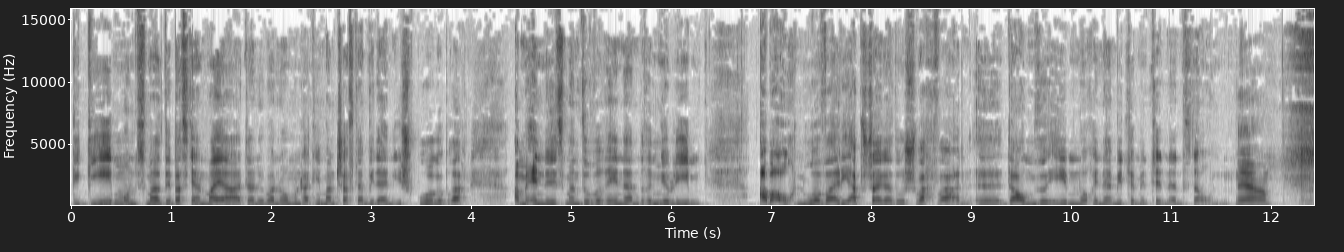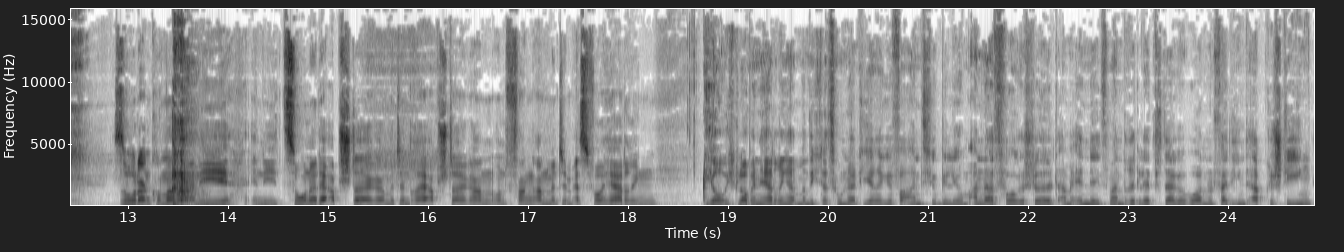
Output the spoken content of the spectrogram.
gegeben und zwar Sebastian Mayer hat dann übernommen und hat die Mannschaft dann wieder in die Spur gebracht. Am Ende ist man souverän dann drin geblieben. Aber auch nur, weil die Absteiger so schwach waren. Äh, Daumen soeben noch in der Mitte mit Tendenz nach unten. Ja. So, dann kommen wir mal in die, in die Zone der Absteiger mit den drei Absteigern und fangen an mit dem SV Herdringen. Jo, ich glaube, in Herdringen hat man sich das 100-jährige Vereinsjubiläum anders vorgestellt. Am Ende ist man Drittletzter geworden und verdient abgestiegen.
